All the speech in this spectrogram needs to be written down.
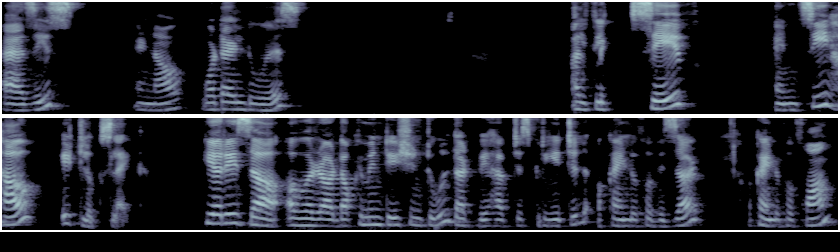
as is. And now what I'll do is I'll click save and see how it looks like. Here is uh, our uh, documentation tool that we have just created a kind of a wizard, a kind of a form.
